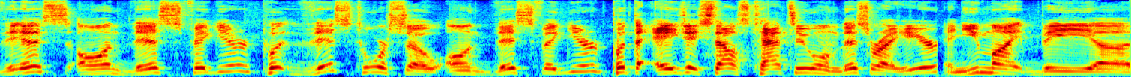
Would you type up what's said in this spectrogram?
this on this figure, put this torso on this figure, put the AJ Styles tattoo on this right here, and you might be, uh,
